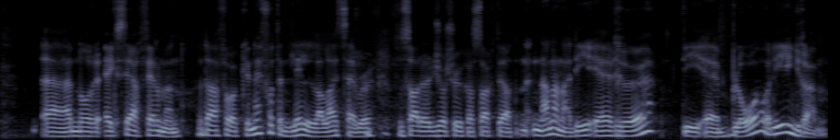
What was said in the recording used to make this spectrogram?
eh, når jeg ser filmen. Derfor kunne jeg fått en lilla lightsaber. Så sa det George Lucas sagt det at nei, nei, nei, de er røde, de er blå, og de er grønne.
